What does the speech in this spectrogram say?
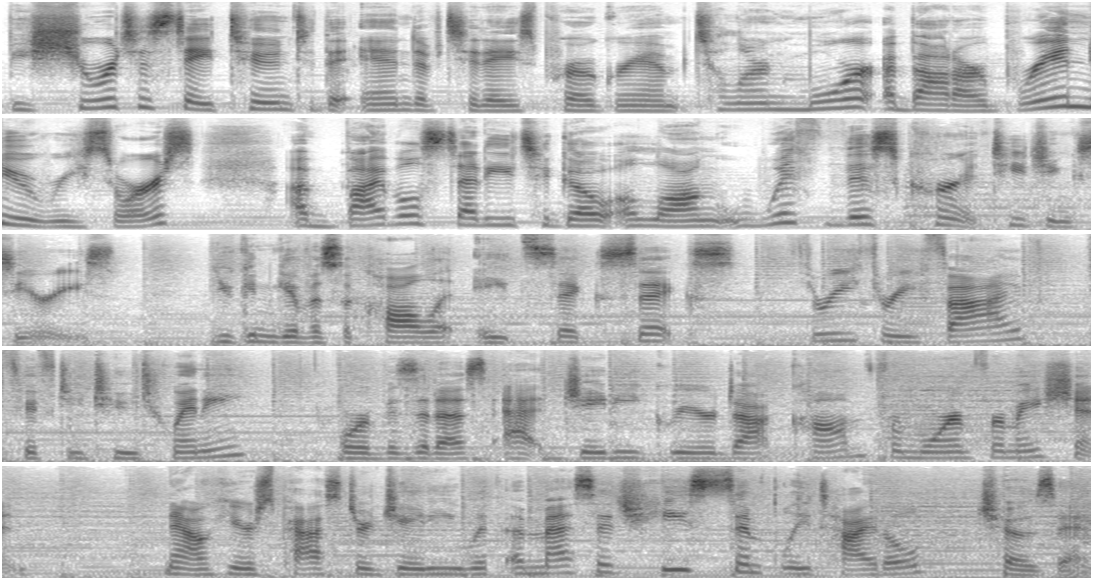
Be sure to stay tuned to the end of today's program to learn more about our brand new resource, a Bible study to go along with this current teaching series. You can give us a call at 866 335 5220 or visit us at jdgreear.com for more information. Now, here's Pastor JD with a message he's simply titled Chosen.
